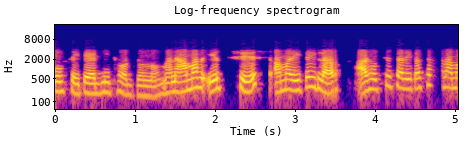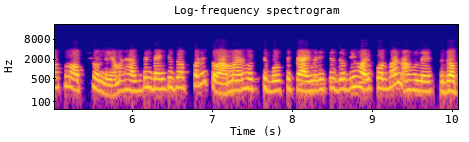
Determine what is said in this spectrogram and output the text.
বলছে এটা অ্যাডমিট হওয়ার জন্য। মানে আমার এজ শেষ আমার এটাই লাস্ট আর হচ্ছে স্যার এটা ছাড়া আমার কোনো অপশন নেই। আমার হাজবেন্ড ব্যাংকে জব করে তো আমার হচ্ছে বলছে প্রাইমারিতে যদি হয় করবা না হলে জব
